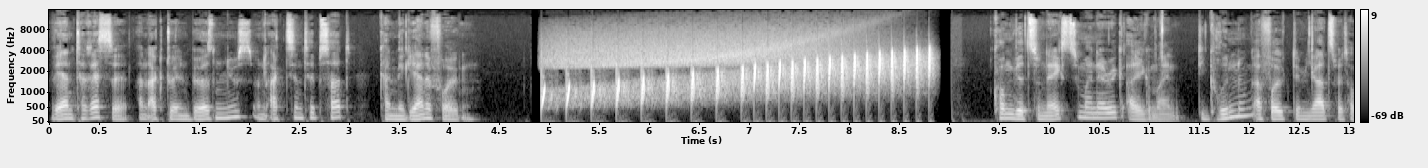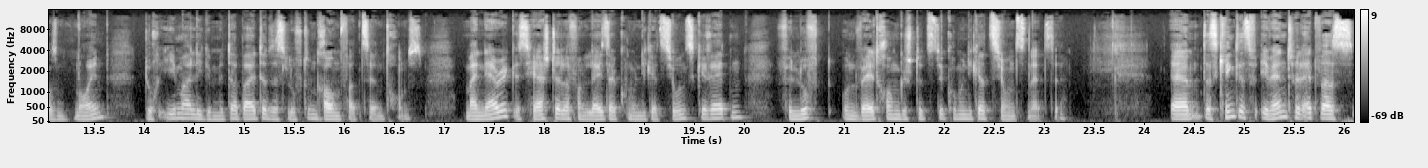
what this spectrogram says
Wer Interesse an aktuellen Börsennews und Aktientipps hat, kann mir gerne folgen. Kommen wir zunächst zu Mynaric allgemein. Die Gründung erfolgte im Jahr 2009 durch ehemalige Mitarbeiter des Luft- und Raumfahrtzentrums. Mynaric ist Hersteller von Laserkommunikationsgeräten für luft- und weltraumgestützte Kommunikationsnetze. Ähm, das klingt jetzt eventuell etwas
